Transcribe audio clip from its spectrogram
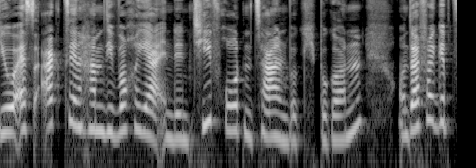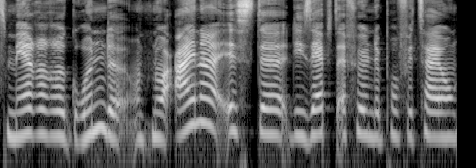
Die US-Aktien haben die Woche ja in den tiefroten Zahlen wirklich begonnen und dafür gibt es mehrere Gründe und nur einer ist äh, die selbsterfüllende Prophezeiung,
